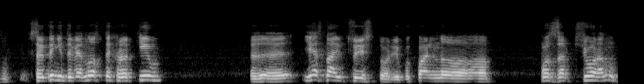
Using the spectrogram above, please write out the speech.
в- середині 90-х років е, я знаю цю історію. Буквально позавчора, ну,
